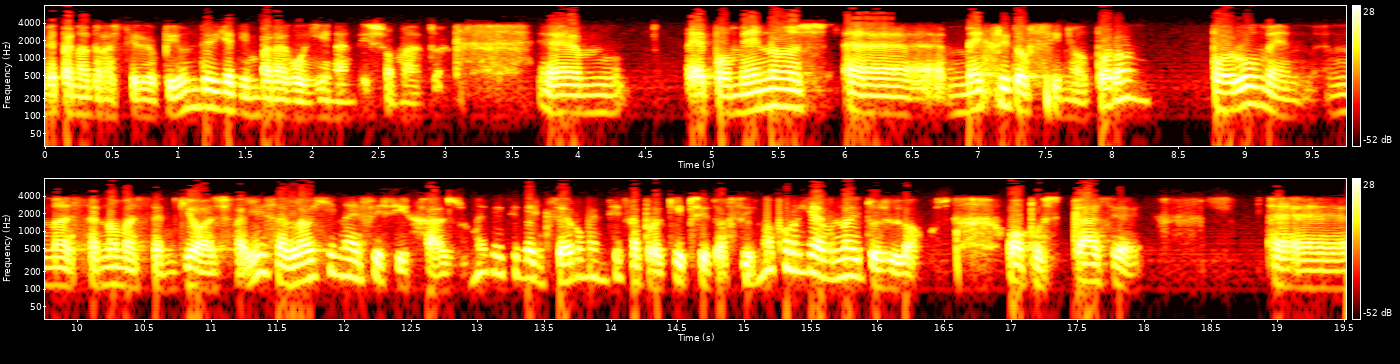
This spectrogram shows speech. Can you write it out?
επαναδραστηριοποιούνται για την παραγωγή αντισωμάτων. Ε, επομένως, μέχρι το φθινόπωρο μπορούμε να αισθανόμαστε πιο ασφαλείς αλλά όχι να εφησυχάζουμε γιατί δεν ξέρουμε τι θα προκύψει το φθινόπωρο για ευνόητους λόγους. Όπως κάθε ε,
